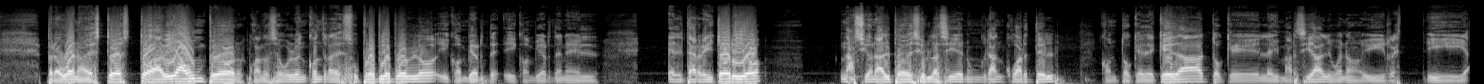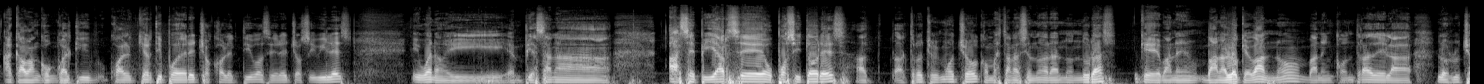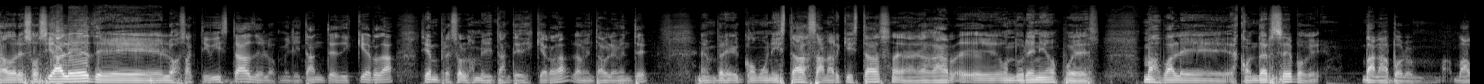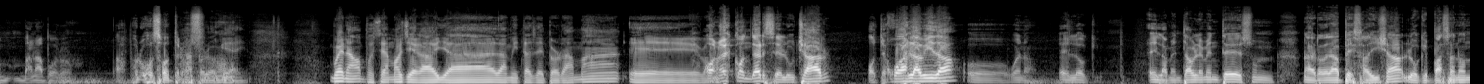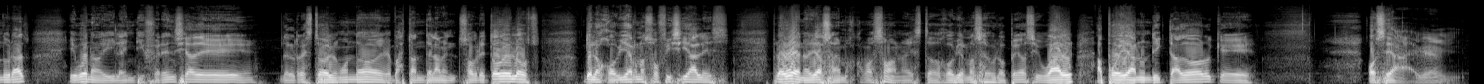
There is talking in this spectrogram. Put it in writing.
pero bueno, esto es todavía aún peor cuando se vuelve en contra de su propio pueblo y convierte y convierten el, el territorio nacional, por decirlo así, en un gran cuartel con toque de queda, toque ley marcial y bueno, y, y acaban con cualquier, cualquier tipo de derechos colectivos y derechos civiles. Y bueno, y empiezan a, a cepillarse opositores a, a trocho y mocho, como están haciendo ahora en Honduras, que van, en- van a lo que van, ¿no? Van en contra de la, los luchadores sociales, de los activistas, de los militantes de izquierda, siempre son los militantes de izquierda, lamentablemente, comunistas, anarquistas, eh, eh, hondureños, pues más vale esconderse porque van a por, van, van a por, a por vosotros. Por lo ¿no? que hay. Bueno, pues hemos llegado ya a la mitad del programa. eh, O no esconderse, luchar, o te juegas la vida, o bueno, es lo que eh, lamentablemente es un- una verdadera pesadilla lo que pasa en Honduras. Y bueno, y la indiferencia de, del resto del mundo es bastante lamentable, sobre todo de los, de los gobiernos oficiales. Pero bueno, ya sabemos cómo son, estos gobiernos europeos igual apoyan un dictador que, o sea, eh,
